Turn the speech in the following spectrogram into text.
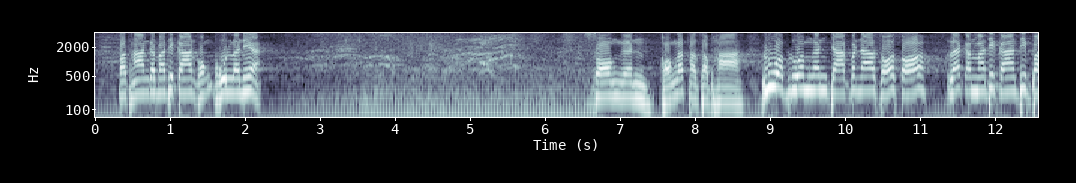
ๆประธานกันมาธิการของคุณละเนี่ย ซองเงินของรัฐสภา รวบรวมเงินจากบรรดาสสและกันมาธิการที่ไป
